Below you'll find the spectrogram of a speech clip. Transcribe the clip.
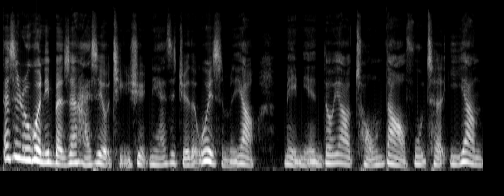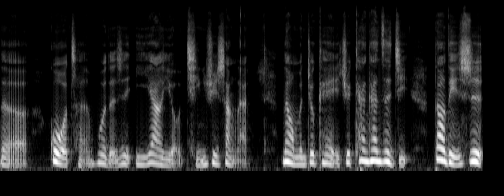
但是如果你本身还是有情绪，你还是觉得为什么要每年都要重蹈覆辙一样的过程，或者是一样有情绪上来，那我们就可以去看看自己到底是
